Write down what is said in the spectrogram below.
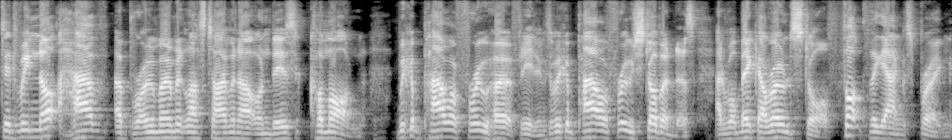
Did we not have a bro moment last time in our undies? Come on. We can power through hurt feelings, we can power through stubbornness, and we'll make our own store. Fuck the Yang Spring.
